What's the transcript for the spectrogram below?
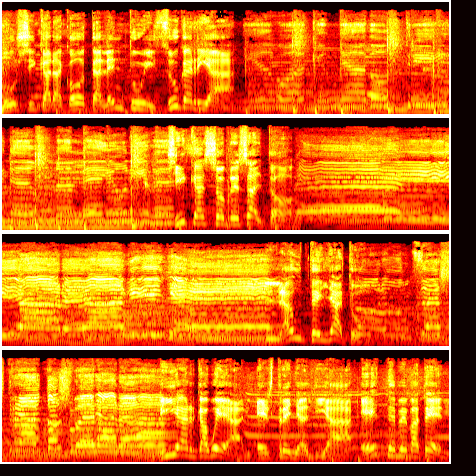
Musikarako talentu izugarria. Niego a que me adoctrine una ley universal Chicas sobresalto. Lau teilatu. Estratosferara Bihar gauean, estrenaldia ETV baten.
